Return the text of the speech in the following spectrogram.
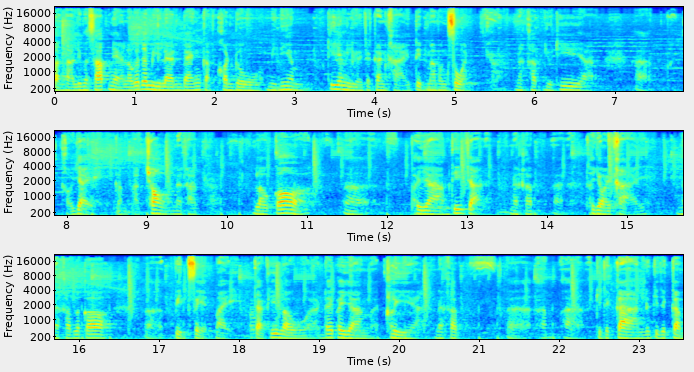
สังหาริมทรัพย์เนี่ยเราก็จะมีแลนด์แบงก์กับคอนโดมิเนียมที่ยังเหลือจากการขายติดมาบางส่วนนะครับอยู่ที่เอ่อเอ่อเขาใหญ่กับปากช่องนะครับ เราก็เอ่อพยายามที่จะนะครับเอ่อทยอยขายนะครับแล้วก็เอ่อปิดเฟสไป จากที่เราได้พยายามเคลียร์นะครับเอ่อเอ่อกิจการหรือกิจกรรม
